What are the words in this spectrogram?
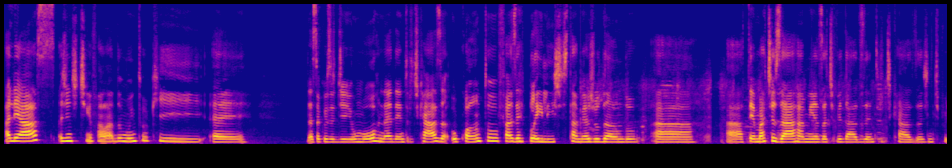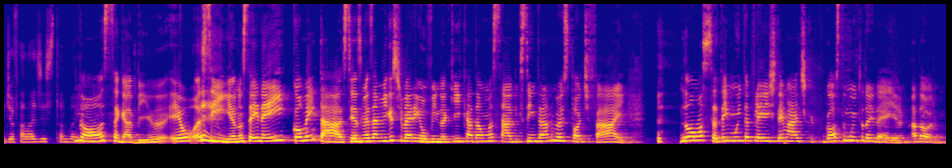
Aliás, a gente tinha falado muito que é, dessa coisa de humor, né, dentro de casa, o quanto fazer playlists está me ajudando a, a tematizar as minhas atividades dentro de casa. A gente podia falar disso também. Nossa, Gabi, eu assim, eu não sei nem comentar. Se as minhas amigas estiverem ouvindo aqui, cada uma sabe que se entrar no meu Spotify, nossa, tem muita playlist temática. Gosto muito da ideia. Adoro.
